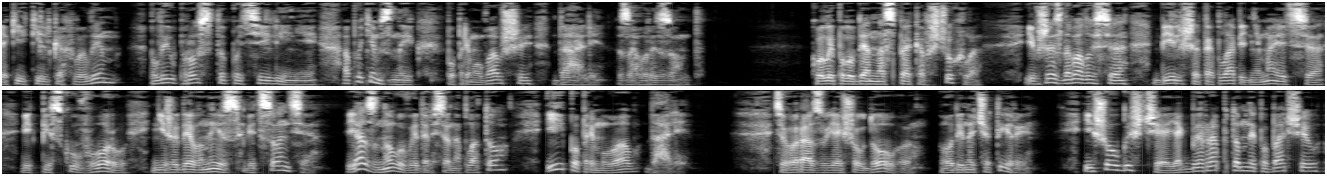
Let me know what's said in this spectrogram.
який кілька хвилин плив просто по цій лінії, а потім зник, попрямувавши далі за горизонт. Коли полуденна спека вщухла, І вже, здавалося, більше тепла піднімається від піску вгору, ніж іде вниз від сонця, я знову видерся на плато і попрямував далі. Цього разу я йшов довго, години чотири, і йшов би ще, якби раптом не побачив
